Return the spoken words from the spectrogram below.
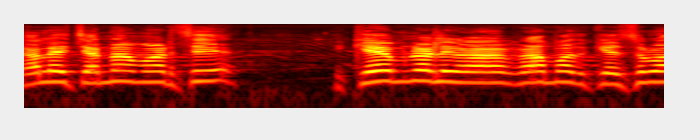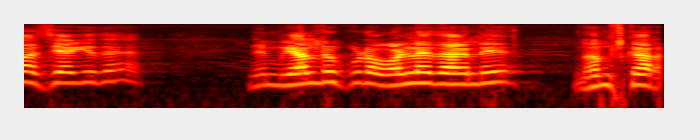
ಕಲೆ ಚೆನ್ನಾಗಿ ಮಾಡಿಸಿ. ಕೇಮನಹಳ್ಳಿ ಗ್ರಾಮದ ಹೆಸರುವಾಸಿಯಾಗಿದೆ ನಿಮಗೆಲ್ಲರೂ ಕೂಡ ಒಳ್ಳೆಯದಾಗಲಿ ನಮಸ್ಕಾರ.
